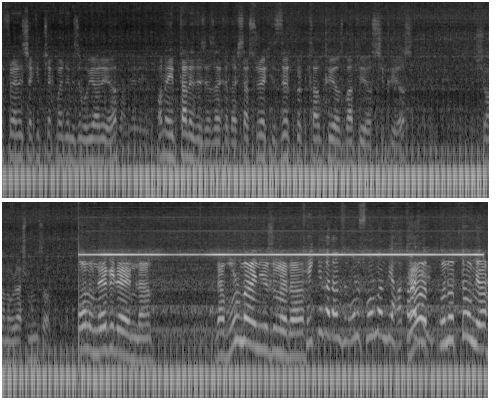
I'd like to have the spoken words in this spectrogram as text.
el freni çekip çekmediğimizi uyarıyor. Onu iptal edeceğiz arkadaşlar. Sürekli zırt pırt kalkıyoruz, batıyoruz, çıkıyoruz. Şu an uğraşmamız o. Oğlum ne bileyim lan. Ya vurmayın yüzüme daha. Teknik adamsın onu sormam bir hata Ya senin. unuttum ya.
